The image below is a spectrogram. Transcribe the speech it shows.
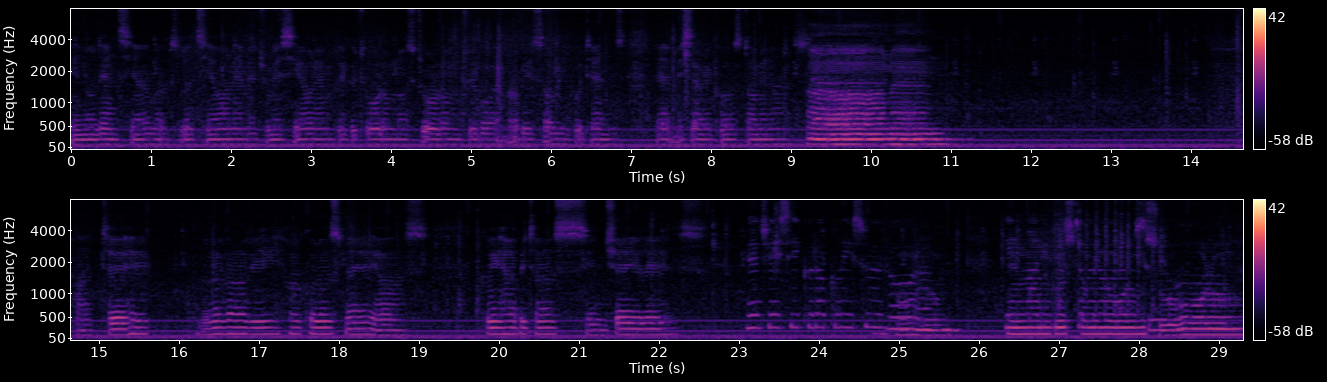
Indulgentiam, absolutionem, et remissionem peccatorum nostrorum tribuat nobis omnipotens, et misericors Dominus. Amen. A levavi oculos meos, qui habitas in celis, ece sicur oculi suvorum, in manibus dominorum suorum,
